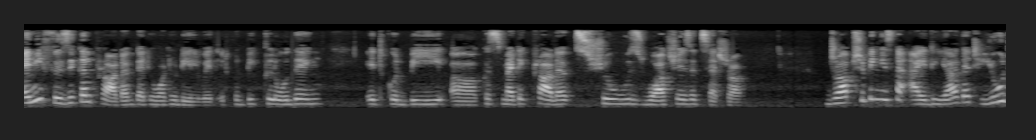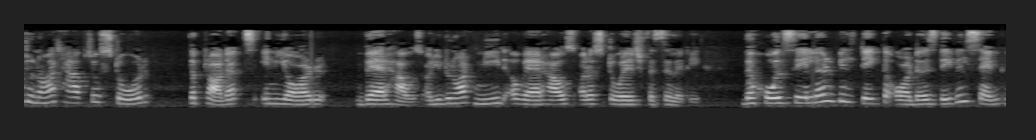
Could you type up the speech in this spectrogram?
any physical product that you want to deal with. It could be clothing, it could be uh, cosmetic products, shoes, watches, etc. Dropshipping is the idea that you do not have to store the products in your warehouse or you do not need a warehouse or a storage facility. The wholesaler will take the orders, they will send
